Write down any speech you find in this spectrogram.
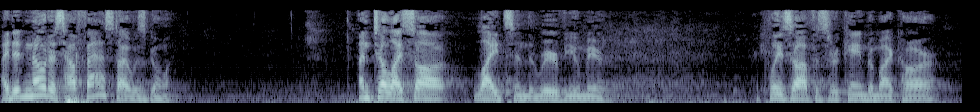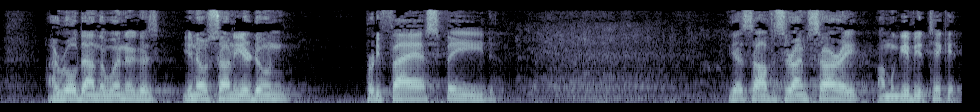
I didn't notice how fast I was going until I saw lights in the rear view mirror. A police officer came to my car. I rolled down the window and goes, You know, Sonny, you're doing pretty fast speed. yes, officer, I'm sorry. I'm going to give you a ticket.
